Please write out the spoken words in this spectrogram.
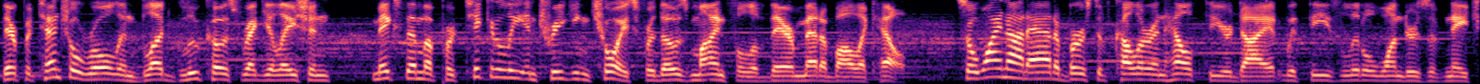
Their potential role in blood glucose regulation makes them a particularly intriguing choice for those mindful of their metabolic health. So why not add a burst of color and health to your diet with these little wonders of nature?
